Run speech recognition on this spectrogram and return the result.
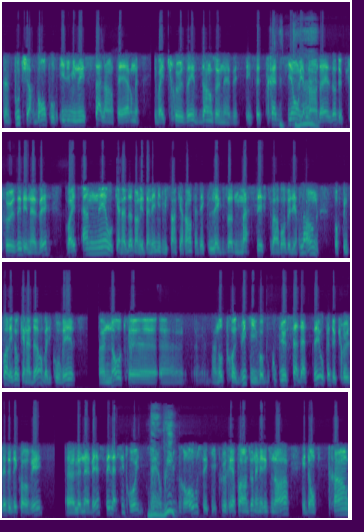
c'est un bout de charbon pour illuminer sa lanterne qui va être creusée dans un navet. Et cette tradition ah. irlandaise de creuser des navets va être amenée au Canada dans les années 1840 avec l'exode massif qui va avoir de l'Irlande. Sauf qu'une fois arrivé au Canada, on va découvrir un autre euh, euh, un autre produit qui va beaucoup mieux s'adapter au fait de creuser, de décorer euh, le navet, c'est la citrouille. Ben oui. Qui est plus grosse et qui est plus répandue en Amérique du Nord. Et donc, trans,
